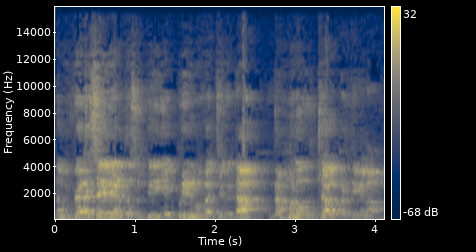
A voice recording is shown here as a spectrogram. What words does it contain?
நம்ம வேலை செய்யற இடத்தை சுத்தி எப்படி நம்ம வச்சுக்கிட்டா நம்மளை உற்சாகப்படுத்திக்கலாம்?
